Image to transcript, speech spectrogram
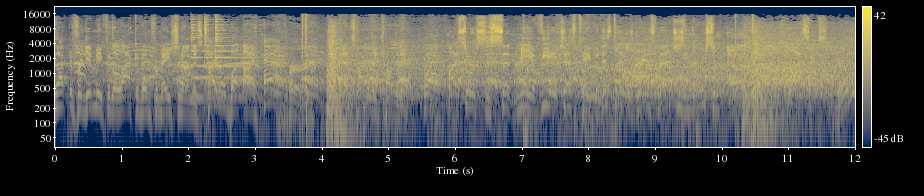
You'll have to forgive me for the lack of information on this title, but I have heard that it's highly coveted. Well, my sources sent me a VHS tape of this title's greatest matches, and there were some all-time classics. Really?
